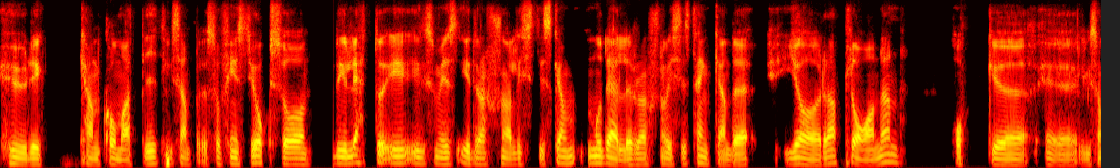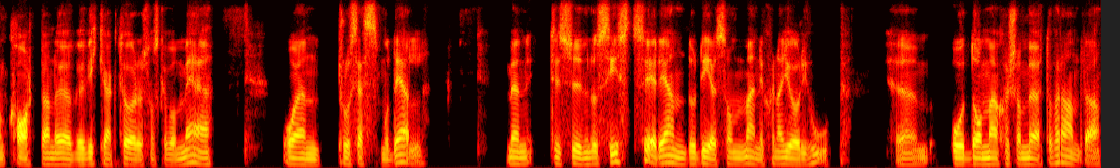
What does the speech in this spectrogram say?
hur det kan komma att bli till exempel, så finns det ju också, det är lätt att i, liksom i rationalistiska modeller, rationalistiskt tänkande, göra planen och eh, eh, liksom kartan över vilka aktörer som ska vara med och en processmodell. Men till syvende och sist så är det ändå det som människorna gör ihop. Ehm, och de människor som möter varandra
